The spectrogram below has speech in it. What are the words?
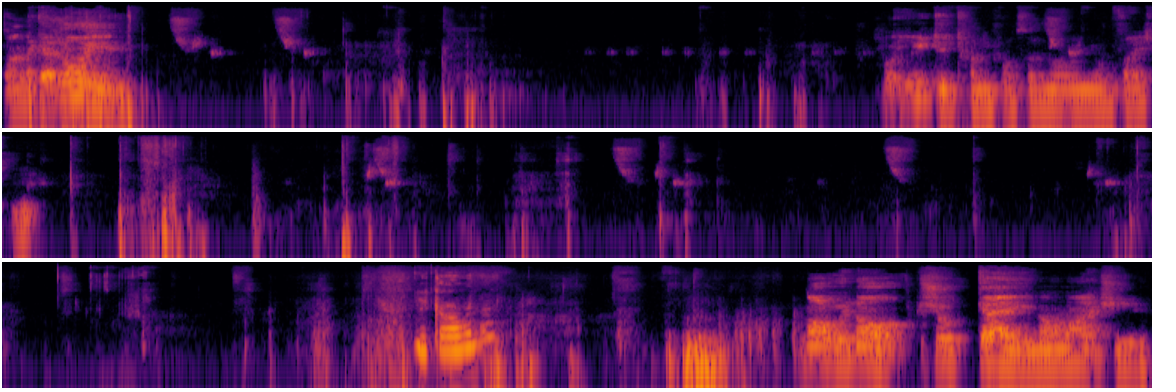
Don't they get annoying? What you do 24 7 or when you're on Facebook? You going in? No, we're not. 'cause you're gay. No one likes you.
